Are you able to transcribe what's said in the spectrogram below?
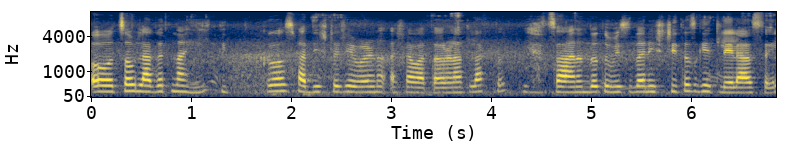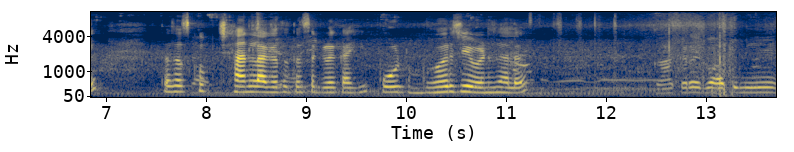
अ, चव लागत नाही तितकं स्वादिष्ट जेवण अशा वातावरणात लागतं. याचा आनंद तुम्ही सुद्धा निश्चितच घेतलेला असेल. तसंच खूप छान लागत होतं सगळं काही. पोटभर जेवण झालं. काय करायचं बा तुम्ही?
